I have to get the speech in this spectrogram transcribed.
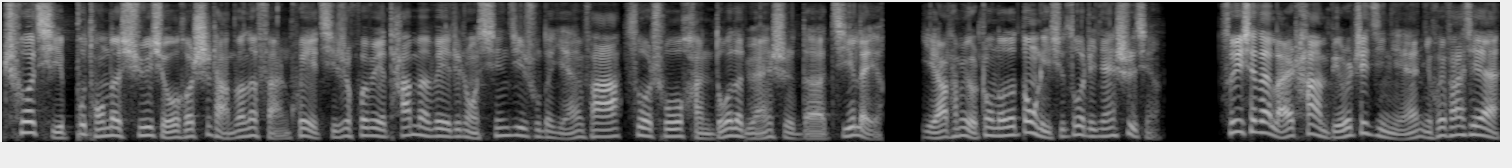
车企不同的需求和市场端的反馈，其实会为他们为这种新技术的研发做出很多的原始的积累，也让他们有更多的动力去做这件事情。所以现在来看，比如这几年，你会发现，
